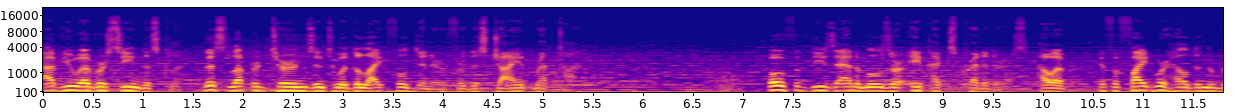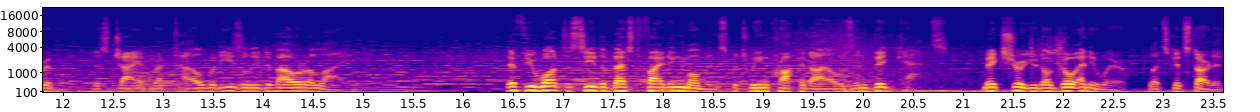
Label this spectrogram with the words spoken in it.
Have you ever seen this clip? This leopard turns into a delightful dinner for this giant reptile. Both of these animals are apex predators. However, if a fight were held in the river, this giant reptile would easily devour a lion. If you want to see the best fighting moments between crocodiles and big cats, make sure you don't go anywhere. Let's get started.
